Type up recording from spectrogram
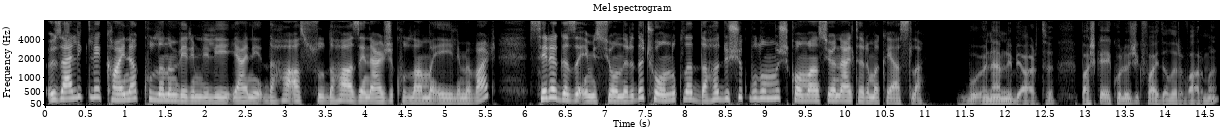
Özellikle kaynak kullanım verimliliği yani daha az su, daha az enerji kullanma eğilimi var. Sera gazı emisyonları da çoğunlukla daha düşük bulunmuş konvansiyonel tarıma kıyasla. Bu önemli bir artı. Başka ekolojik faydaları var mı?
